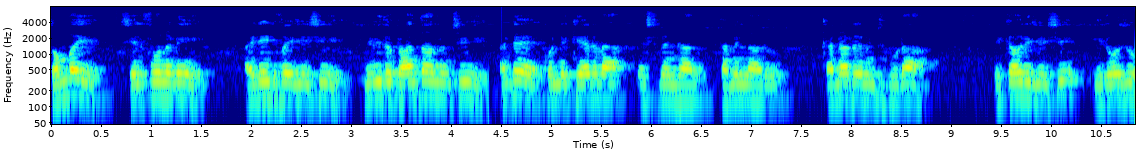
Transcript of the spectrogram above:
తొంభై సెల్ ఫోన్లని ఐడెంటిఫై చేసి వివిధ ప్రాంతాల నుంచి అంటే కొన్ని కేరళ వెస్ట్ బెంగాల్ తమిళనాడు కర్ణాటక నుంచి కూడా రికవరీ చేసి ఈరోజు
